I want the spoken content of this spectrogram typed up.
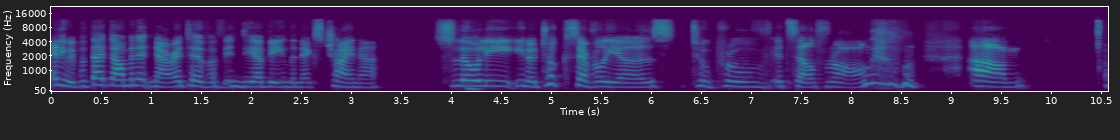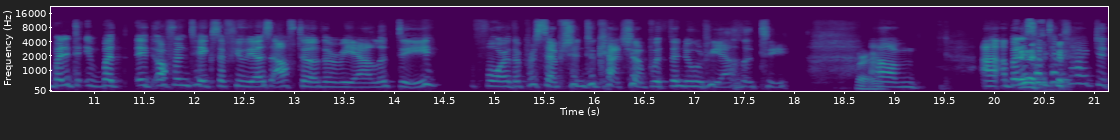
Anyway, but that dominant narrative of India being the next China slowly, you know, took several years to prove itself wrong. um, but it but it often takes a few years after the reality for the perception to catch up with the new reality. Right. Um, uh, but it's sometimes hard to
